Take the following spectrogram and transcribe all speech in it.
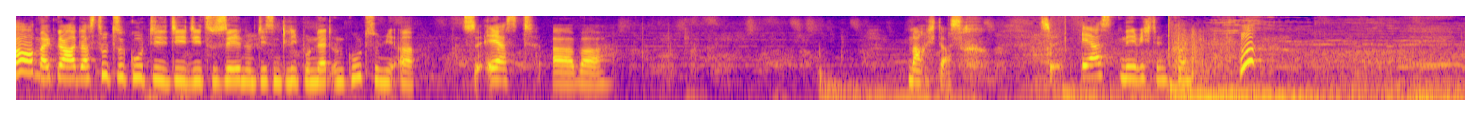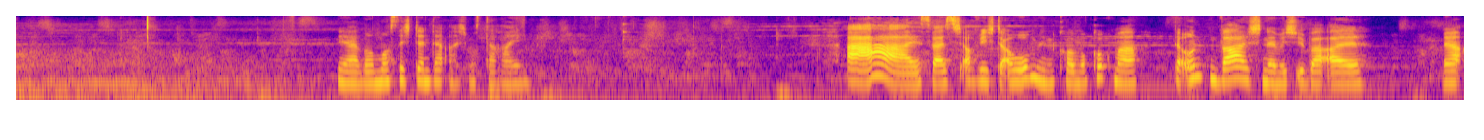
Oh mein Gott, das tut so gut, die, die, die zu sehen. Und die sind lieb und nett und gut zu mir. Ah, zuerst aber... Mache ich das. Zuerst nehme ich den Kon... Huh! Ja, wo muss ich denn da... Ach, ich muss da rein. Ah, jetzt weiß ich auch, wie ich da oben hinkomme. Guck mal, da unten war ich nämlich überall. Ja.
